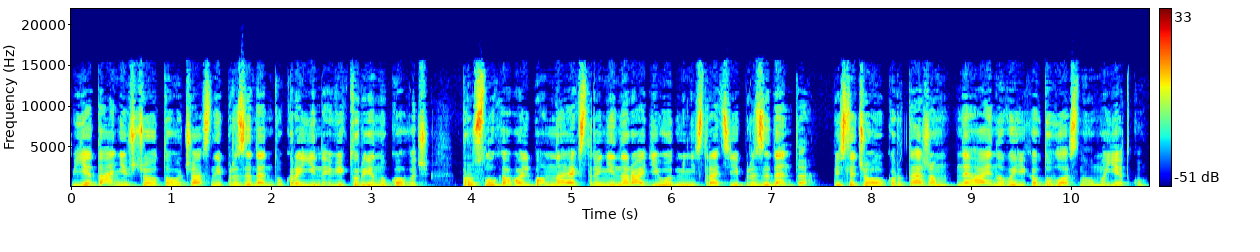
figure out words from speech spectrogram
Є дані, що тогочасний президент України Віктор Янукович прослухав альбом на екстреній нараді у адміністрації президента, після чого кортежем негайно виїхав до власного маєтку.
